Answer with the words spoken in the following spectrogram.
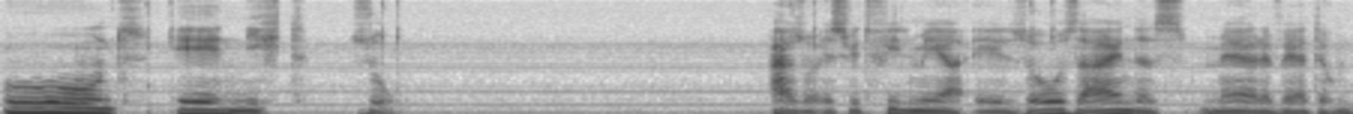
und eh nicht so. Also es wird viel mehr eh so sein, dass mehrere Werte um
